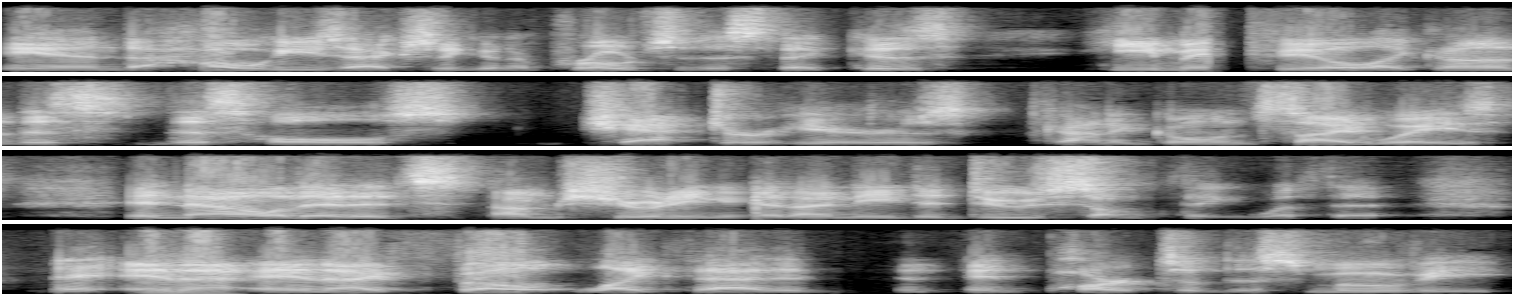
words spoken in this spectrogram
and how he's actually going to approach this thing, because he may feel like, oh, this this whole chapter here is kind of going sideways, and now that it's I'm shooting it, I need to do something with it, and. I, and I felt like that in, in parts of this movie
